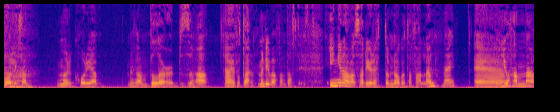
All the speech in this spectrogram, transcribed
två liksom mörkhåriga, liksom. Blurbs. Ja. ja, jag fattar. Men det var fantastiskt. Ingen av oss hade ju rätt om något av fallen. Nej. Eh, Johanna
